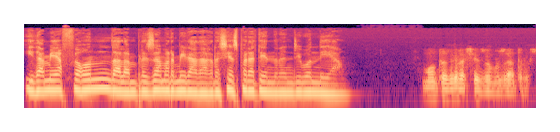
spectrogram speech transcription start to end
I Damià Font, de l'empresa Marmirada. Gràcies per atendre'ns i bon dia. Moltes gràcies a vosaltres.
